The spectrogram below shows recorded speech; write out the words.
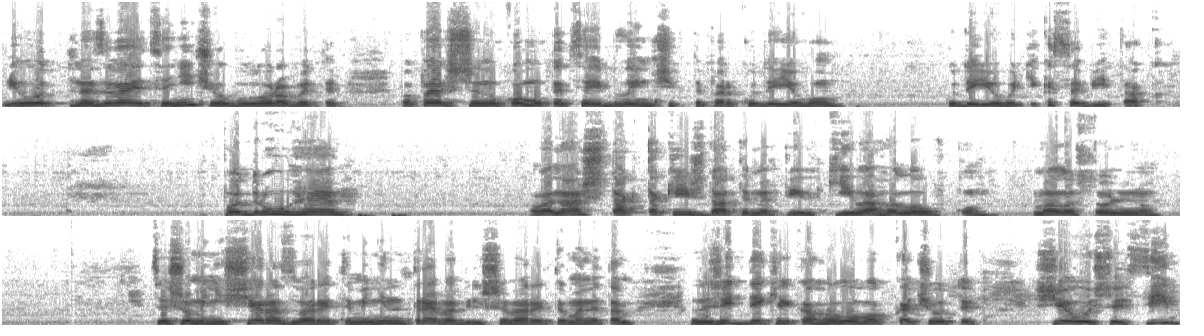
І от називається нічого було робити. По-перше, ну кому ти цей блинчик тепер? Куди його? Куди його? Тільки собі, так? По-друге, вона ж так таки ждатиме пів кіла головку малосольну. Це що мені ще раз варити? Мені не треба більше варити. У мене там лежить декілька головок качоти. Ще ось оці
